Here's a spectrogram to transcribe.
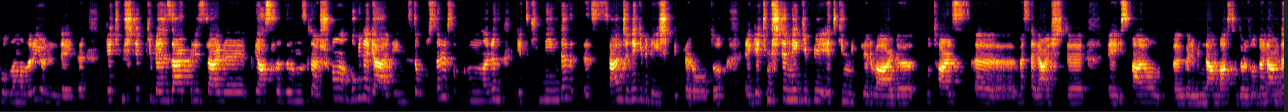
kollamaları yönündeydi. Geçmişteki benzer krizlerle kıyasladığımızda şu an bugüne geldiğimizde uluslararası kurumların etkinliğinde e, sence ne gibi değişiklikler oldu? E, geçmişte ne gibi etkinlikleri vardı? Bu tarz e, mesela işte e, İspanyol e, gribinden bahsediyoruz. O dönemde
